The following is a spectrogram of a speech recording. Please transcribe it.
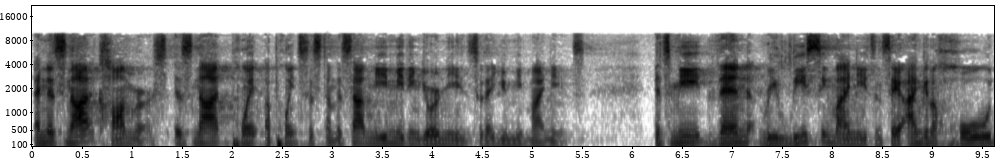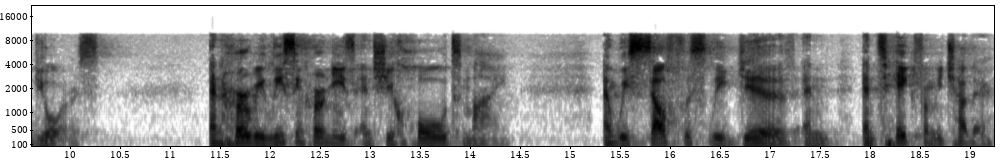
And it's not commerce, it's not point, a point system. It's not me meeting your needs so that you meet my needs. It's me then releasing my needs and say, I'm going to hold yours. And her releasing her needs, and she holds mine and we selflessly give and, and take from each other.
